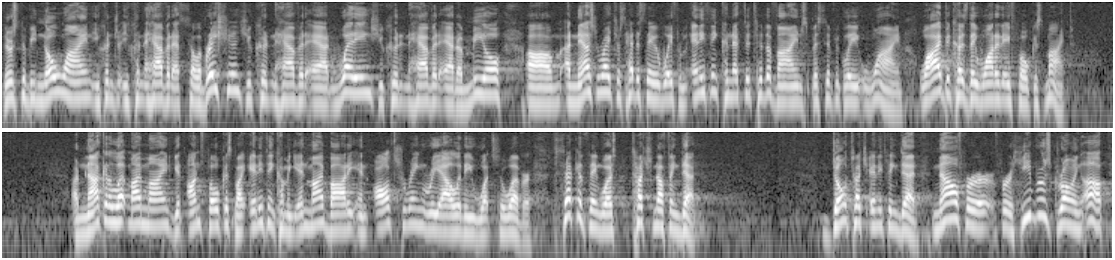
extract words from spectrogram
There's to be no wine. You couldn't, you couldn't have it at celebrations. You couldn't have it at weddings. You couldn't have it at a meal. Um, a Nazarite just had to stay away from anything connected to the vine, specifically wine. Why? Because they wanted a focused mind. I'm not going to let my mind get unfocused by anything coming in my body and altering reality whatsoever. Second thing was touch nothing dead. Don't touch anything dead. Now, for, for Hebrews growing up,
